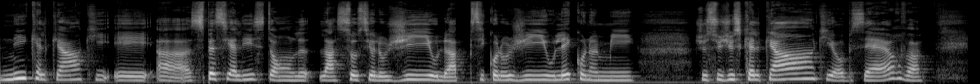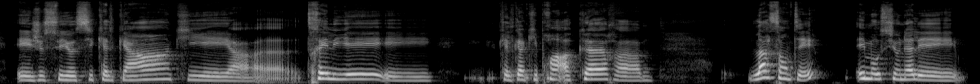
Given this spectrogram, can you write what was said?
ni quelqu'un qui est euh, spécialiste dans la sociologie ou la psychologie ou l'économie. Je suis juste quelqu'un qui observe et je suis aussi quelqu'un qui est euh, très lié et quelqu'un qui prend à cœur euh, la santé émotionnelle et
